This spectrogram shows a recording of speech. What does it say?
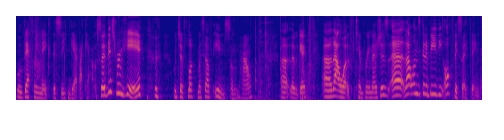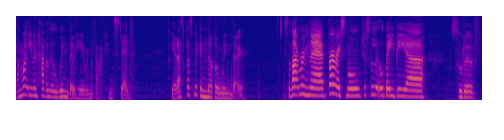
we'll definitely make this so you can get back out. So this room here, which I've locked myself in somehow. Uh, there we go. Uh, that'll work for temporary measures. Uh, that one's going to be the office, I think. I might even have a little window here, in fact, instead. Yeah, let's, let's make another window. So that room there, very, very small. Just a little baby uh, sort of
